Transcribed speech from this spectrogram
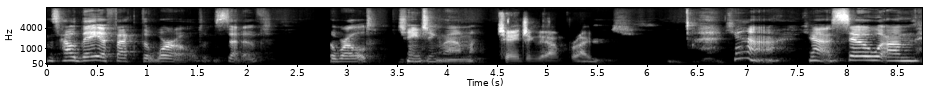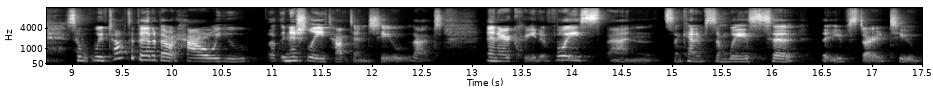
It's how they affect the world instead of the world changing them. Changing them, right. Yeah. Yeah. So um so we've talked a bit about how you initially tapped into that inner creative voice and some kind of some ways to that you've started to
